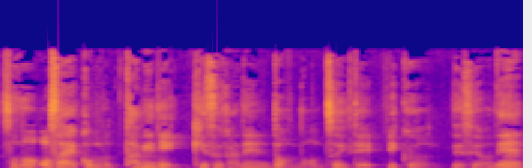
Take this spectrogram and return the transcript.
その抑え込むたびに傷がねどんどんついていくんですよね。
